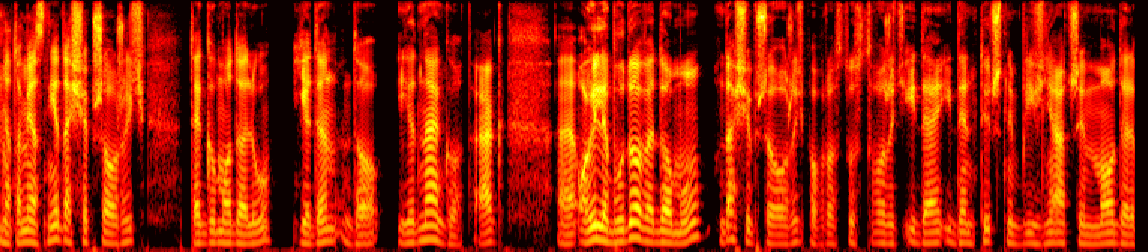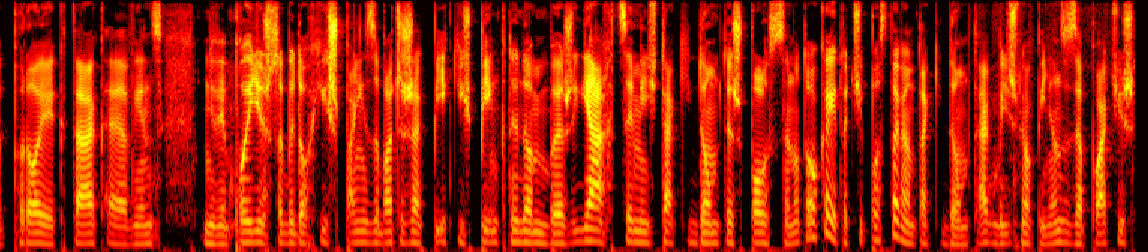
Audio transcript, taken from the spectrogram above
Natomiast nie da się przełożyć tego modelu jeden do jednego, tak? E, o ile budowę domu da się przełożyć, po prostu stworzyć ide identyczny, bliźniaczy model, projekt, tak? E, więc, nie wiem, pojedziesz sobie do Hiszpanii, zobaczysz jak jakiś piękny dom i powiesz, ja chcę mieć taki dom też w Polsce, no to okej, okay, to ci postawią taki dom, tak? Będziesz miał pieniądze, zapłacisz,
